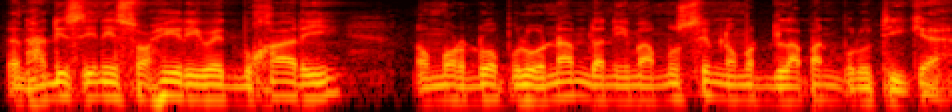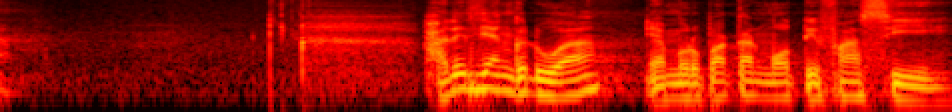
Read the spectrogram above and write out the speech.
Dan hadis ini sahih riwayat Bukhari nomor 26 dan Imam Muslim nomor 83. Hadis yang kedua yang merupakan motivasi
